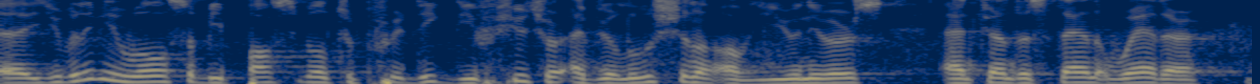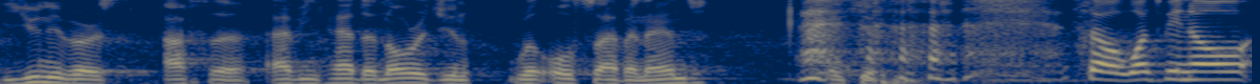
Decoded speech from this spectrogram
Uh, you believe it will also be possible to predict the future evolution of the universe and to understand whether the universe, after having had an origin, will also have an end? Thank you. so what we know,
